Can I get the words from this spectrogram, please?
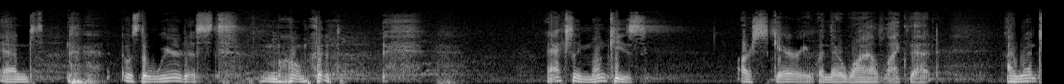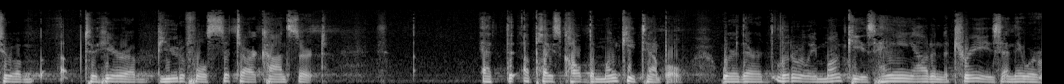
And it was the weirdest moment. Actually monkeys are scary when they're wild like that. I went to a, to hear a beautiful sitar concert at the, a place called the Monkey Temple, where there are literally monkeys hanging out in the trees, and they were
